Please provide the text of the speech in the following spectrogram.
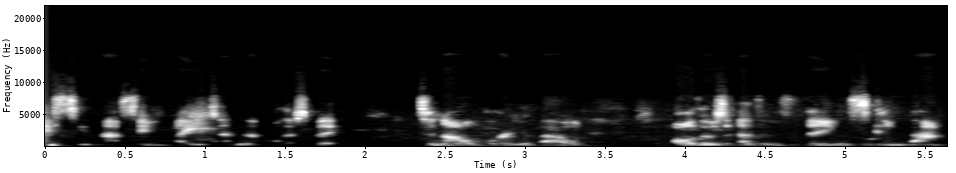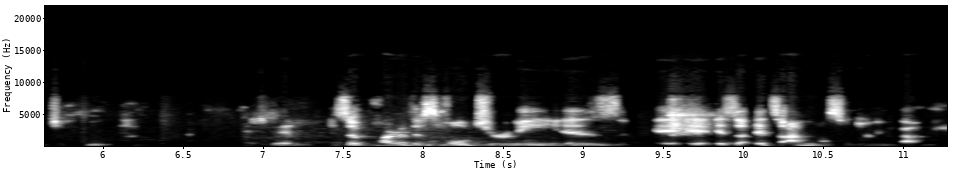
I see in that same light and all this, but to not worry about all those other things, come back to who am That's good. and so part of this whole journey is i- is it's I'm also learning about me.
